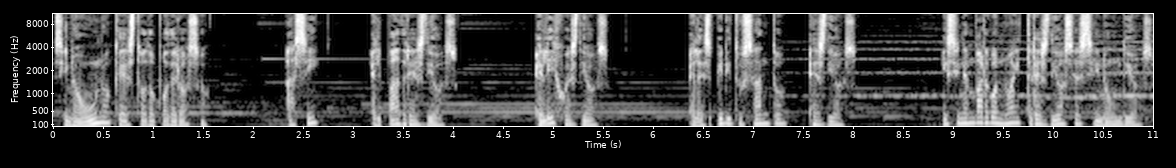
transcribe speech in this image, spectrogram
sino uno que es todopoderoso. Así, el Padre es Dios, el Hijo es Dios, el Espíritu Santo es Dios, y sin embargo no hay tres dioses sino un Dios.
